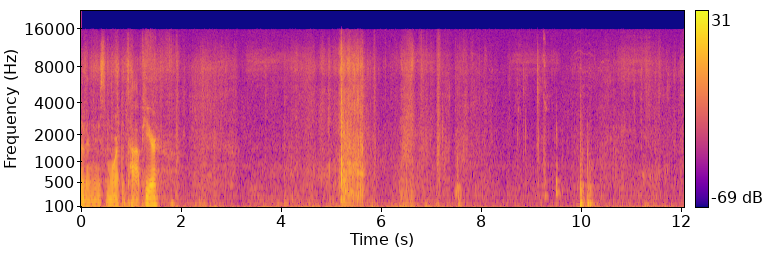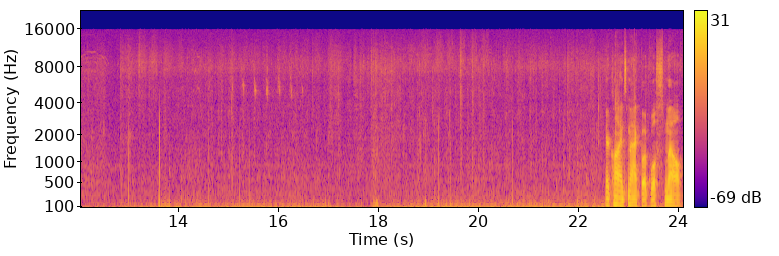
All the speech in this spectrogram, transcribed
Still gonna need some more at the top here. Your client's MacBook will smell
